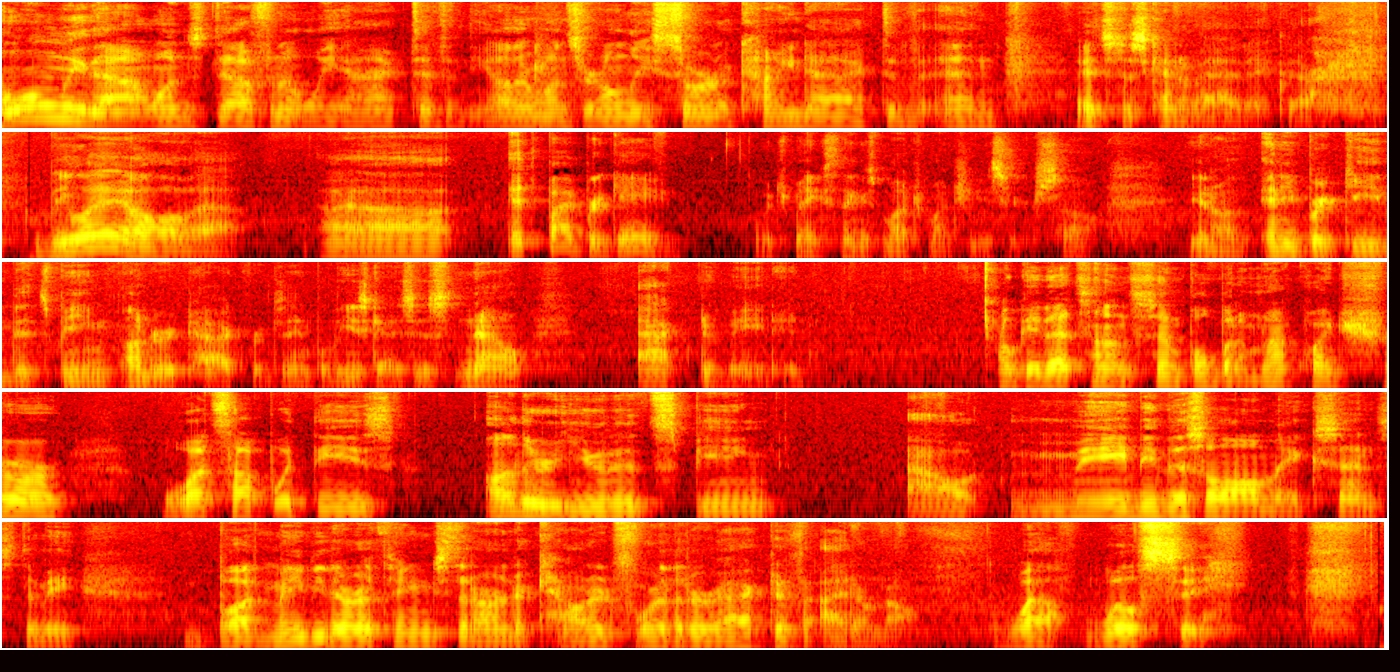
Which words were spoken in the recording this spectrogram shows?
only that one's definitely active and the other ones are only sort of kind of active and it's just kind of a headache there. Belay all of that. Uh, it's by brigade, which makes things much, much easier. So, you know, any brigade that's being under attack, for example, these guys, is now activated. Okay, that sounds simple, but I'm not quite sure what's up with these other units being out. Maybe this will all make sense to me. But maybe there are things that aren't accounted for that are active. I don't know. Well, we'll see.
